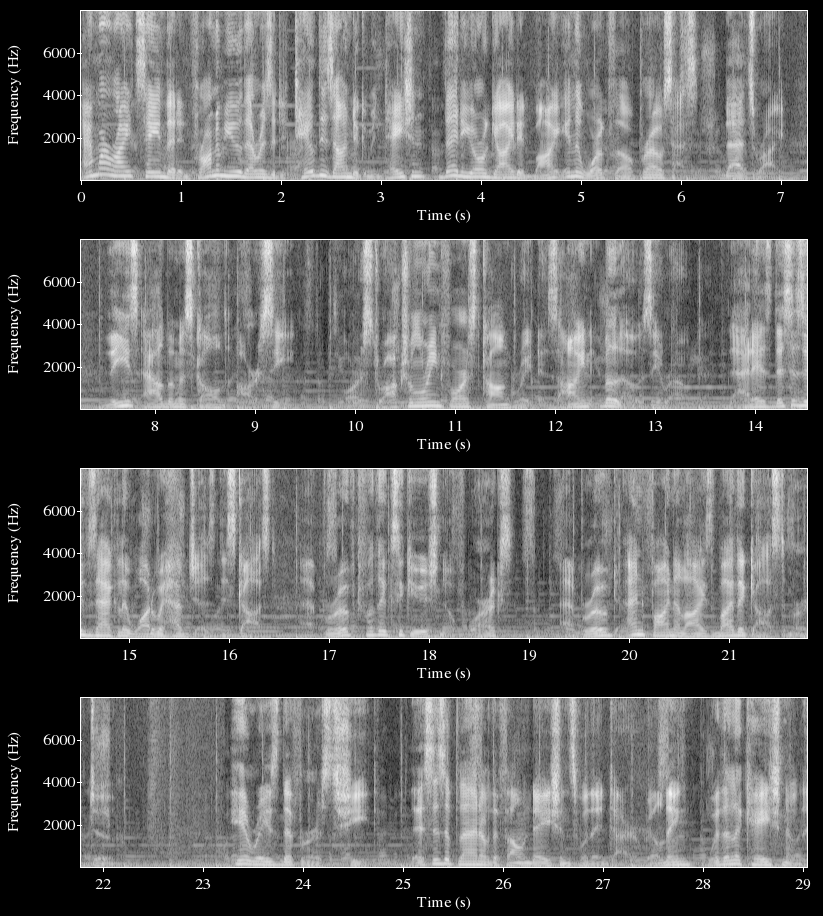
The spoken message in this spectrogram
Am I right saying that in front of you there is a detailed design documentation that you're guided by in the workflow process? That's right. This album is called RC, or Structural Reinforced Concrete Design Below Zero. That is, this is exactly what we have just discussed, approved for the execution of works, approved and finalized by the customer too. Here is the first sheet. This is a plan of the foundations for the entire building, with the location of the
